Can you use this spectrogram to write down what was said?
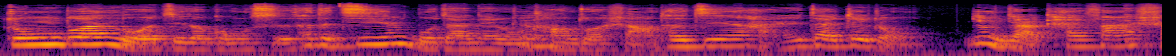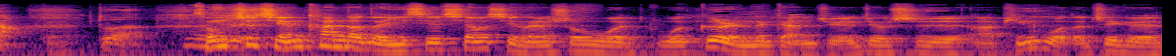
终端逻辑的公司，它的基因不在内容创作上，它的基因还是在这种硬件开发上。对，从之前看到的一些消息来说，我我个人的感觉就是啊，苹果的这个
